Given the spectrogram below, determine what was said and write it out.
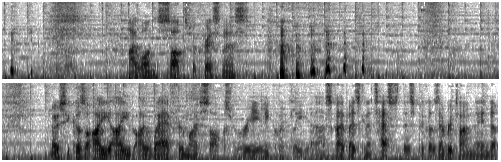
I want socks for Christmas. Mostly because I, I, I wear through my socks really quickly. Uh, Skyblaze's attest to test this because every time they end up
